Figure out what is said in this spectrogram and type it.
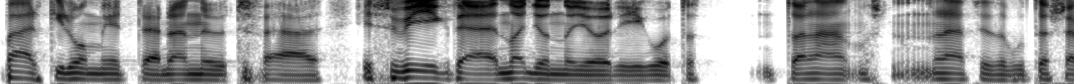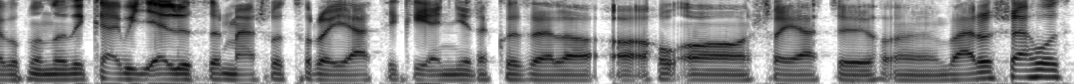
pár kilométerre nőtt fel, és végre nagyon-nagyon régóta talán most lehet, hogy ez a butaságot mondom, de kb. így először másodszorra játszik ennyire közel a, a, a saját a városához,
